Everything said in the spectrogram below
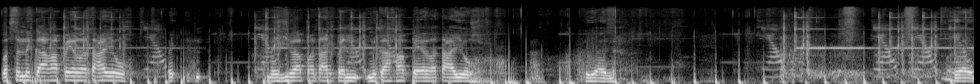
Basta nagkakapera tayo. May, may hirapan tayo, pero nagkakapera tayo. Ayan. Ayan.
